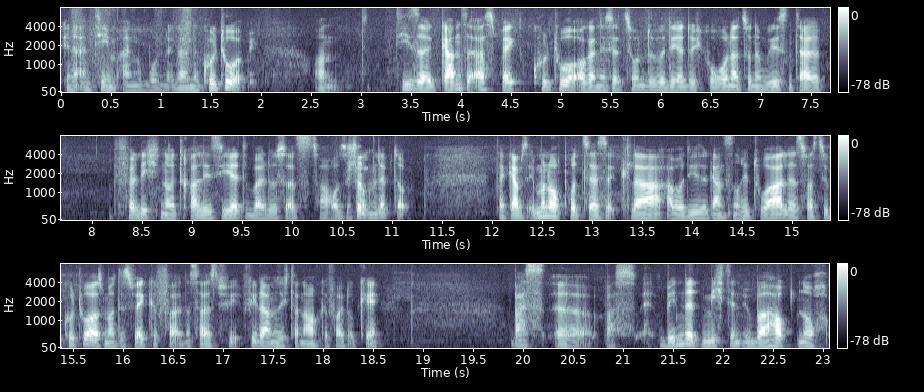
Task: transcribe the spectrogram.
in ein Team angebunden, in eine Kultur. Und dieser ganze Aspekt Kulturorganisation würde ja durch Corona zu einem gewissen Teil völlig neutralisiert, weil du sagst zu Hause Stimmt. vom Laptop. Da gab es immer noch Prozesse, klar, aber diese ganzen Rituale, das, was die Kultur ausmacht, ist weggefallen. Das heißt, viele haben sich dann auch gefragt, okay, was, äh, was bindet mich denn überhaupt noch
